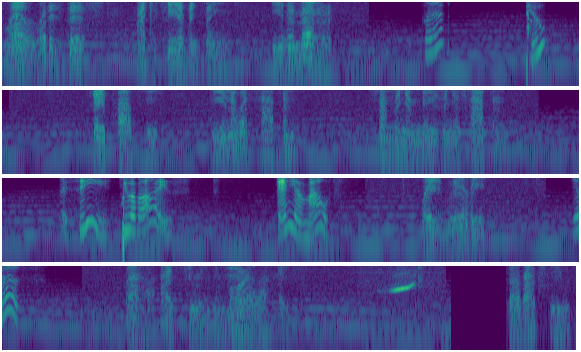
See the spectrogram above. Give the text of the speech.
Well, what is this? I can see everything, even better. What? You? Hey, Poppy. Do you know what happened? Something amazing has happened. I see. You have eyes. And you have a mouth. Wait, really? Yes. I feel even more alive. Well, that's new.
